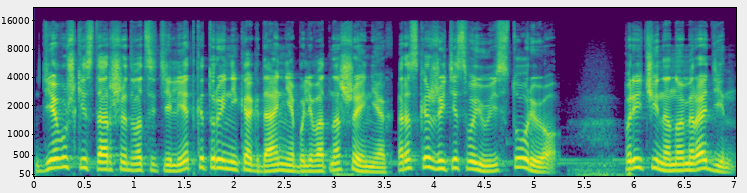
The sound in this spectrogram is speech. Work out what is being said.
Девушки старше 20 лет, которые никогда не были в отношениях. Расскажите свою историю. Причина номер один.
